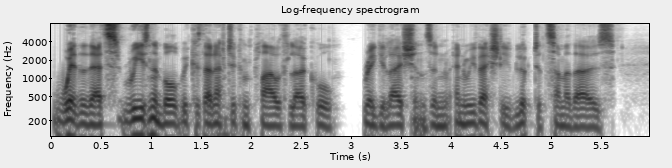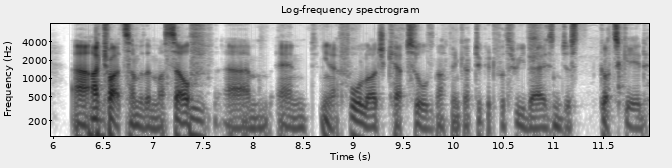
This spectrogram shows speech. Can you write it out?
whether that's reasonable because they don't have to comply with local regulations. And and we've actually looked at some of those. Uh, I tried some of them myself, um, and you know, four large capsules, and I think I took it for three days and just got scared.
